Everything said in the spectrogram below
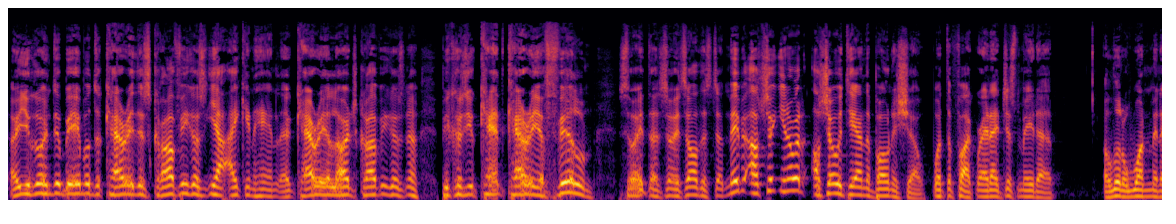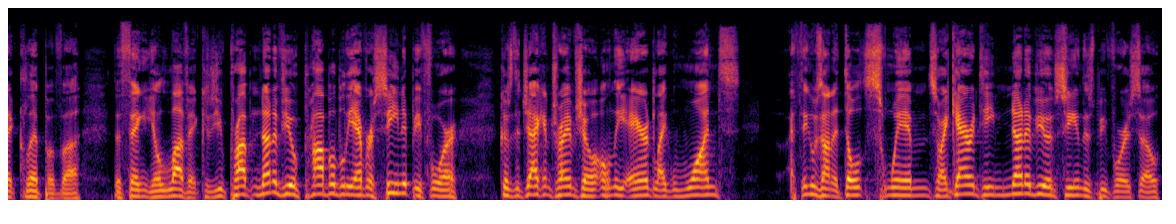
"Are you going to be able to carry this coffee?" He goes, "Yeah, I can handle it. Carry a large coffee." He goes, "No, because you can't carry a film." So so it's all this stuff. Maybe I'll show you know what? I'll show it to you on the bonus show. What the fuck, right? I just made a a little one minute clip of uh, the thing. You'll love it because you prob none of you have probably ever seen it before because the Jack and Triumph show only aired like once. I think it was on Adult Swim. So I guarantee none of you have seen this before. So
